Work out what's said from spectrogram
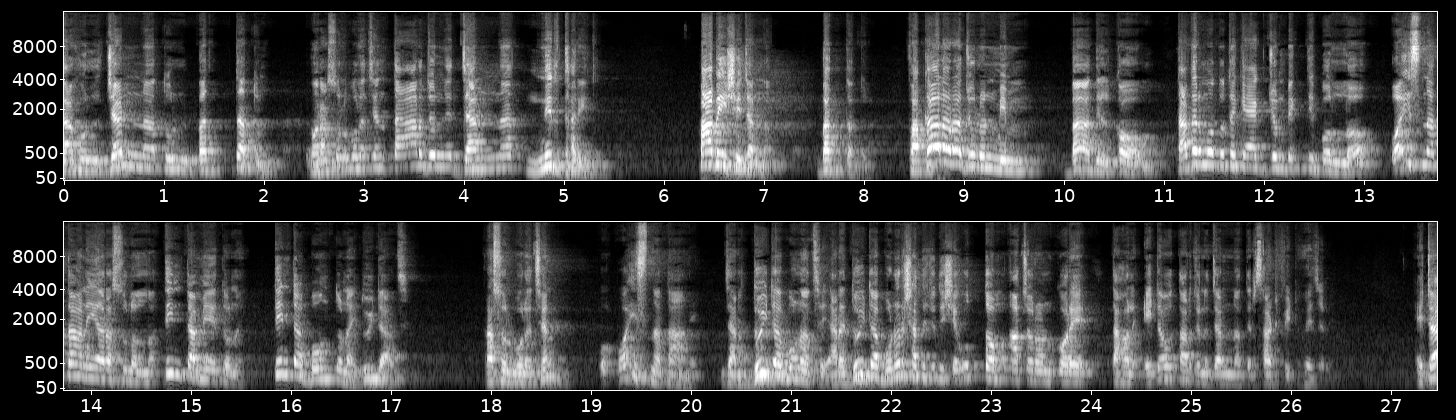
লাহুল জান্নাতুল রাসূল বলেছেন, তার জন্য জান্নাত নির্ধারিত। পাবেই সে জান্নাত বাত্তাতুল ফাকাল রাজুলুন মিম বাদিল কওম, তাদের মধ্য থেকে একজন ব্যক্তি বলল ওয়াইসনাতান ইয়া রাসূলুল্লাহ, তিনটা মেয়ে তো নাই, তিনটা বোন তো নাই, দুইটা আছে। রাসূল বলেছেন ওয়াইসনাতানে যার দুইটা বোন আছে, আর দুইটা বোনের সাথে যদি সে উত্তম আচরণ করে, তাহলে এটাও তার জন্য জান্নাতের সার্টিফিকেট হয়ে যাবে। এটা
